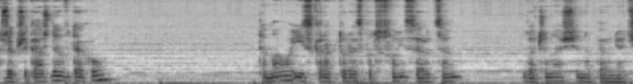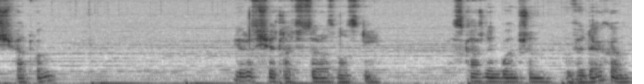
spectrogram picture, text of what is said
Że przy każdym wdechu ta mała iskra, która jest pod Twoim sercem, zaczyna się napełniać światłem i rozświetlać coraz mocniej. Z każdym głębszym wydechem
